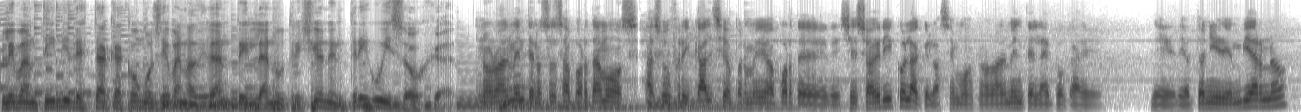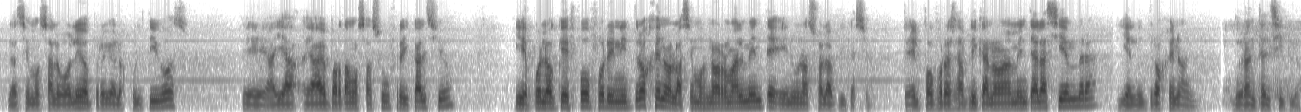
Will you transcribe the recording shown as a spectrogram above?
Levantini destaca cómo llevan adelante la nutrición en trigo y soja. Normalmente nosotros aportamos azufre y calcio por medio de aporte de, yeso agrícola, que lo hacemos normalmente en la época de, otoño y de invierno. Lo hacemos al voleo previo a los cultivos. Eh, ahí, aportamos azufre y calcio. y después lo que es fósforo y nitrógeno lo hacemos normalmente en una sola aplicación. El fósforo se aplica normalmente a la siembra y el nitrógeno durante el ciclo.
